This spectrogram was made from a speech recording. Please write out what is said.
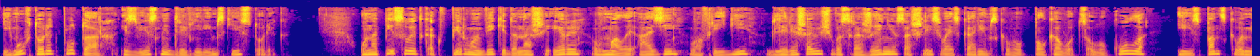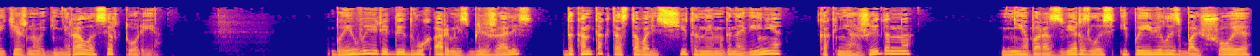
Ему вторит Плутарх, известный древнеримский историк. Он описывает, как в первом веке до нашей эры в Малой Азии, во Фригии, для решающего сражения сошлись войска римского полководца Лукулла и испанского мятежного генерала Сертория. Боевые ряды двух армий сближались, до контакта оставались считанные мгновения, как неожиданно небо разверзлось и появилось большое,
